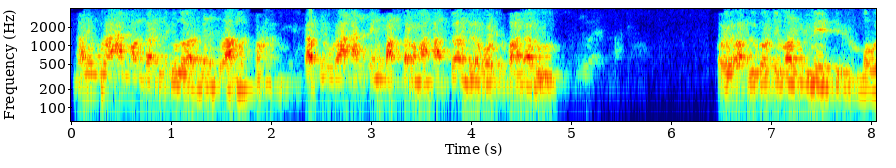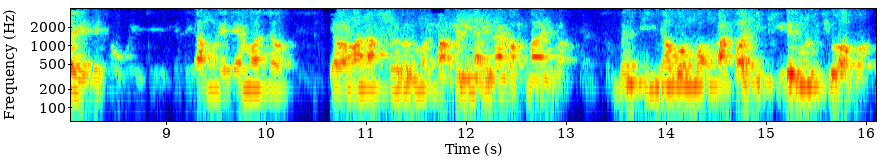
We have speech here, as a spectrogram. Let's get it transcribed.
Nanti uraan mang kasih keluar dan selamat paham. Tapi uraan yang faktor mahabbah nggak harus subhanahu. Kalau Abdul Qasim al Junaidi mulai di ketika mulai dia mau ya mana suruh mustaqilina ila rahmani wa ben dina wong wong takwa dikirim menuju Allah.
